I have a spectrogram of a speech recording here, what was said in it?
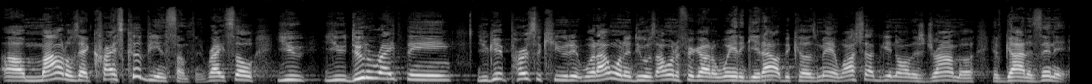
uh, models that Christ could be in something, right? So you, you do the right thing, you get persecuted. What I want to do is I want to figure out a way to get out because, man, why should I be getting all this drama if God is in it?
